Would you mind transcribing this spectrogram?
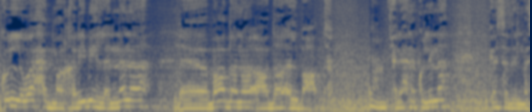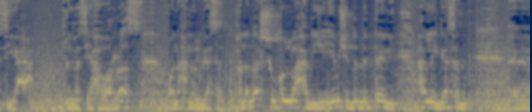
كل واحد مع قريبه لأننا آه، بعضنا أعضاء البعض. نعم. يعني إحنا كلنا جسد المسيح. المسيح هو الرأس ونحن الجسد. ما نقدرش كل واحد يمشي ضد التاني. هل الجسد آه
